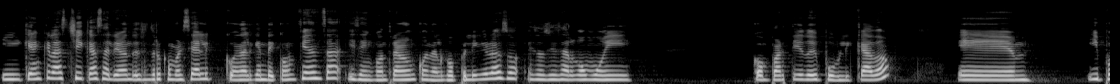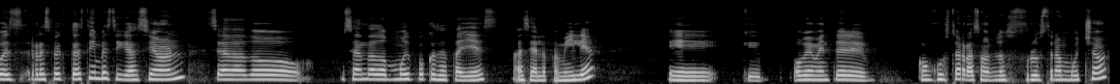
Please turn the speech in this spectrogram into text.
Y creen que las chicas salieron del centro comercial con alguien de confianza y se encontraron con algo peligroso. Eso sí es algo muy compartido y publicado. Eh, y pues respecto a esta investigación, se, ha dado, se han dado muy pocos detalles hacia la familia. Eh, que obviamente con justa razón los frustra mucho.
